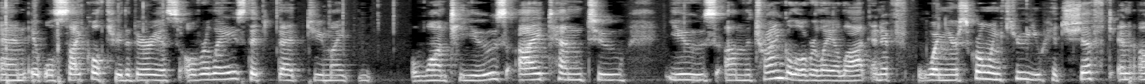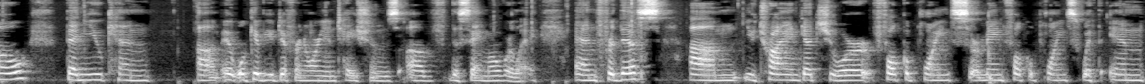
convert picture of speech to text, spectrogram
and it will cycle through the various overlays that, that you might want to use. I tend to use um, the triangle overlay a lot and if when you're scrolling through you hit shift and O then you can um, it will give you different orientations of the same overlay. And for this, um, you try and get your focal points or main focal points within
